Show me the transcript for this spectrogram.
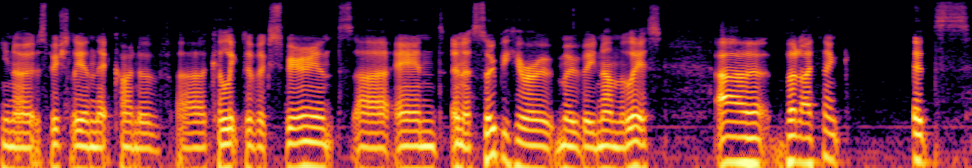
you know, especially in that kind of uh, collective experience, uh, and in a superhero movie, nonetheless. Uh, but I think it's,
